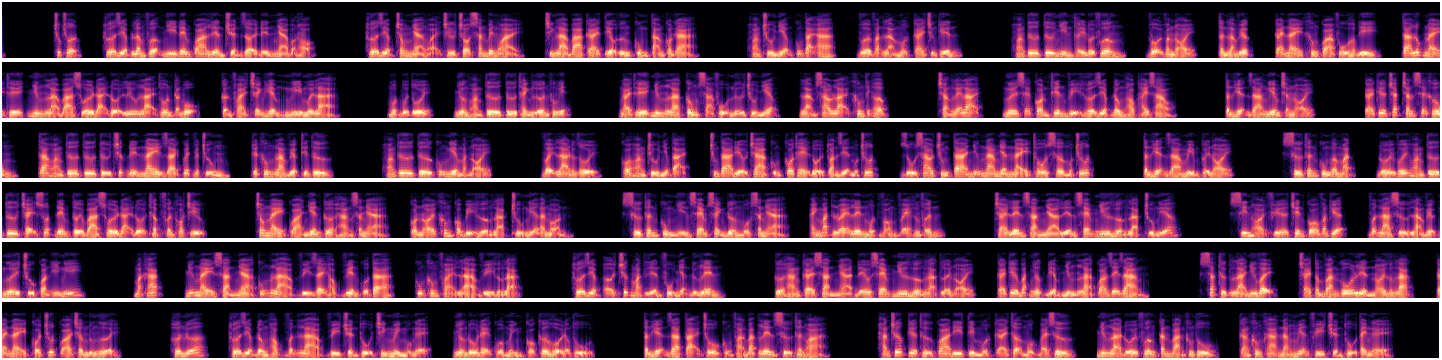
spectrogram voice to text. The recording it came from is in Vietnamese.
Chúc chuột, hứa diệp, lâm phượng nhi đêm qua liền chuyển rời đến nhà bọn họ. Hứa diệp trong nhà ngoại trừ chó săn bên ngoài, chính là ba cái tiểu ưng cùng tám con gà. Hoàng chủ nhiệm cũng tại a, vừa vặn làm một cái chứng kiến. Hoàng tư tư nhìn thấy đối phương, vội vàng nói, tần làm việc, cái này không quá phù hợp đi, ta lúc này thế nhưng là ba suối đại đội lưu lại thôn cán bộ, cần phải tránh hiểm nghi mới là. Một buổi tối, nhường hoàng tư tư thành lớn không ít ngài thế nhưng là công xã phụ nữ chủ nhiệm, làm sao lại không thích hợp? Chẳng lẽ lại, ngươi sẽ còn thiên vị hứa diệp đồng học hay sao? Tân hiện ra nghiêm trang nói. Cái kia chắc chắn sẽ không, ta hoàng tư tư từ trước đến nay giải quyết việc chúng, tuyệt không làm việc thiên tư. Hoàng tư tư cũng nghiêm mặt nói. Vậy là được rồi, có hoàng chủ nhiệm tại, chúng ta điều tra cũng có thể đổi toàn diện một chút, dù sao chúng ta những nam nhân này thô sơ một chút. Tân hiện ra mỉm cười nói. Sử thân cùng âm mặt, đối với hoàng tư tư chạy suốt đêm tới ba suối đại đội thập phần khó chịu. Trong này quả nhiên cửa hàng sàn nhà, còn nói không có bị hưởng lạc chủ nghĩa ăn mòn sử thân cùng nhìn xem sảnh đường một sàn nhà, ánh mắt lóe lên một vòng vẻ hưng phấn. Trải lên sàn nhà liền xem như hưởng lạc chủ nghĩa. Xin hỏi phía trên có văn kiện, vẫn là sử làm việc ngươi chủ quan ý nghĩ. Mặt khác, những này sàn nhà cũng là vì dạy học viên của ta, cũng không phải là vì hưởng lạc. Hứa diệp ở trước mặt liền phủ nhận đứng lên. Cửa hàng cái sàn nhà đều xem như hưởng lạc lời nói, cái kia bắt nhược điểm nhưng là quá dễ dàng. Xác thực là như vậy, trải tấm ván gỗ liền nói hưởng lạc, cái này có chút quá châm đúng người. Hơn nữa, hứa diệp đồng học vẫn là vì truyền thụ chính mình một nghệ, nhường đồ đệ của mình có cơ hội đọc thủ tần hiện ra tại chỗ cũng phản bác lên sử thân hòa. Hắn trước kia thử qua đi tìm một cái thợ một bại sư, nhưng là đối phương căn bản không thu, càng không khả năng miễn phí truyền thụ tay nghề.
